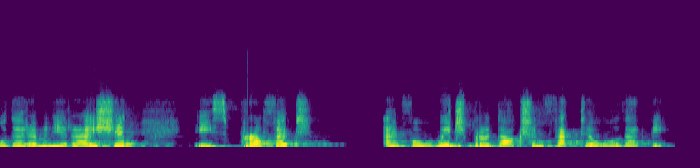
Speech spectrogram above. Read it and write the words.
or the remuneration is profit. And for which production factor will that be?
